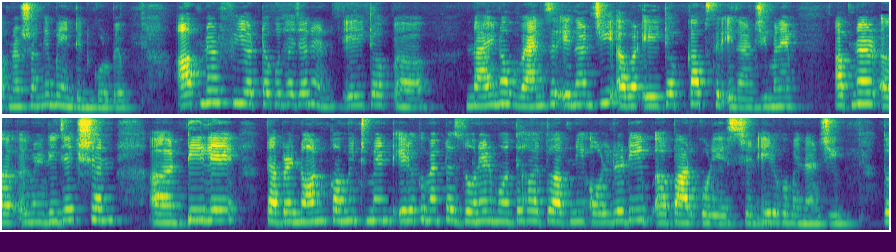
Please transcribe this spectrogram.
আপনার সঙ্গে মেনটেন করবে। আপনার ফিয়ারটা কোথায় জানেন? এইট অফ নাইন অফ ওয়ান্সের এনার্জি আবার এইট অফ কাপসের এনার্জি মানে আপনার মানে রিজেকশন ডিলে তারপরে নন কমিটমেন্ট এরকম একটা জোনের মধ্যে হয়তো আপনি অলরেডি পার করে এসছেন, এরকম এনার্জি তো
